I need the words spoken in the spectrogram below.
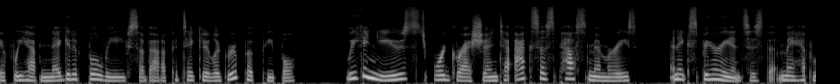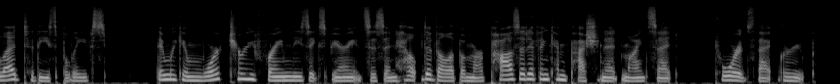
if we have negative beliefs about a particular group of people, we can use regression to access past memories and experiences that may have led to these beliefs. Then we can work to reframe these experiences and help develop a more positive and compassionate mindset towards that group.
